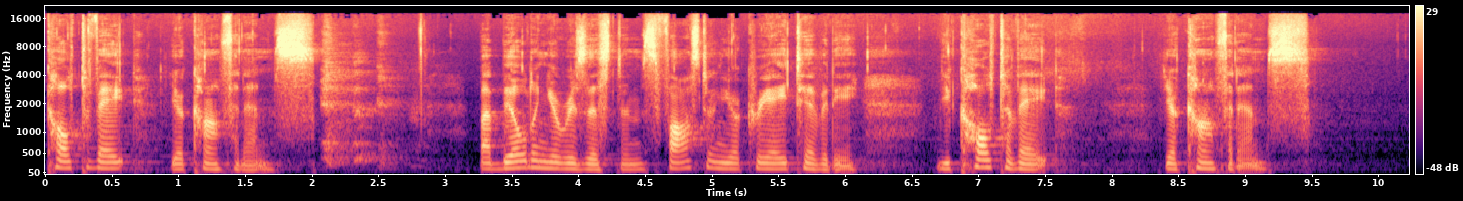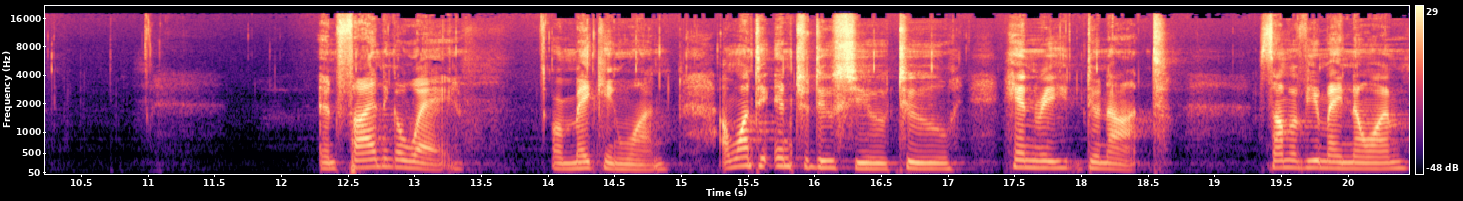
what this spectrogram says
Cultivate your confidence. By building your resistance, fostering your creativity, you cultivate your confidence. And finding a way or making one, I want to introduce you to Henry Dunant. Some of you may know him,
